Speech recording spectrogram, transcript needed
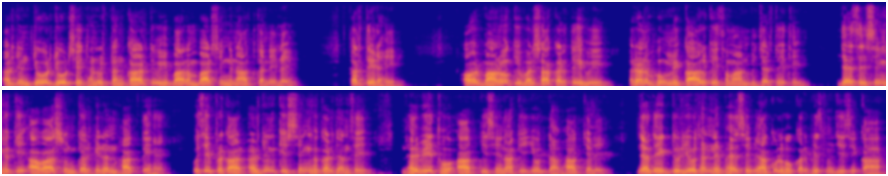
अर्जुन ज़ोर ज़ोर से धनुष टंकारते हुए बारंबार सिंहनाद करने लगे, करते रहे और बाणों की वर्षा करते हुए रणभूमि में काल के समान विचरते थे। जैसे सिंह की आवाज़ सुनकर हिरण भागते हैं, उसी प्रकार अर्जुन की सिंह गर्जन से भयभीत हो आपकी सेना के योद्धा भाग चले। यह देख दुर्योधन ने भय से व्याकुल होकर भीष्म जी से कहा,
